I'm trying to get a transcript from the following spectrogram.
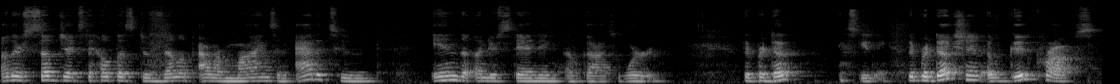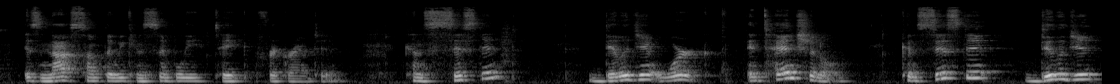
other subjects to help us develop our minds and attitude in the understanding of God's word? The product excuse me, the production of good crops is not something we can simply take for granted. Consistent diligent work, intentional, consistent, diligent,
